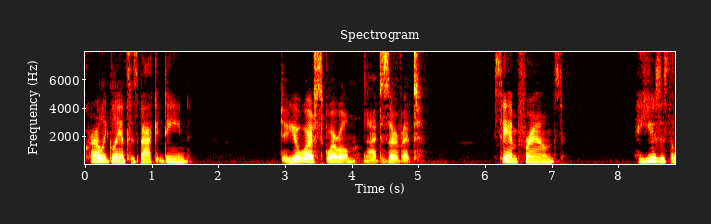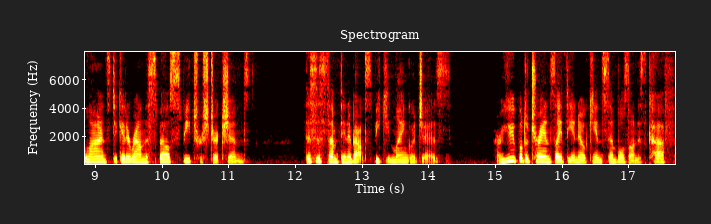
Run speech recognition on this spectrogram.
Crowley glances back at Dean. Do your worst, Squirrel. I deserve it. Sam frowns. He uses the lines to get around the spell's speech restrictions. This is something about speaking languages. Are you able to translate the Enochian symbols on his cuff?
